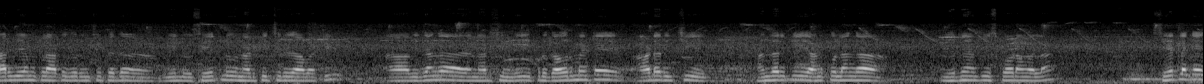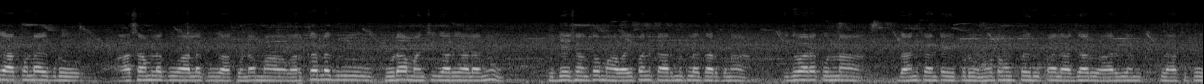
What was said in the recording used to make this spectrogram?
ఆర్వీఎం క్లాత్ గురించి పెద్ద వీళ్ళు సేట్లు నడిపించారు కాబట్టి ఆ విధంగా నడిచింది. ఇప్పుడు గవర్నమెంటే ఆర్డర్ ఇచ్చి అందరికీ అనుకూలంగా నిర్ణయం తీసుకోవడం వల్ల సేట్లకే కాకుండా ఇప్పుడు ఆసాంలకు వాళ్ళకు కాకుండా మా వర్కర్ల కూడా మంచి జరగాలని ఉద్దేశంతో మా వైపన్ కార్మికుల తరపున ఇదివరకు ఉన్న దానికంటే ఇప్పుడు నూట ముప్పై రూపాయల హజారు ఆర్వీఎం క్లాత్కు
